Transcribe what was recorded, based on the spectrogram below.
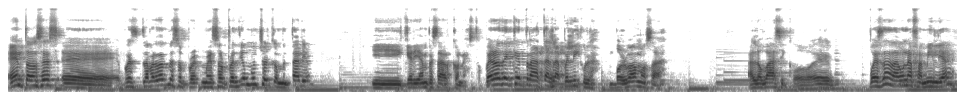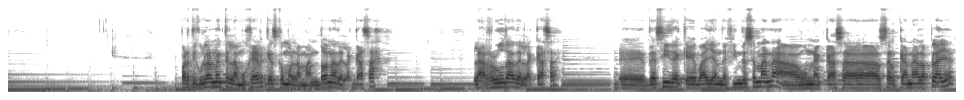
Entonces, eh, pues la verdad me, sorprendió mucho el comentario y quería empezar con esto. Pero ¿de qué trata la película? Volvamos a, a lo básico. Eh, pues nada, una familia, particularmente la mujer, que es como la mandona de la casa, la ruda de la casa, eh, decide que vayan de fin de semana a una casa cercana a la playa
